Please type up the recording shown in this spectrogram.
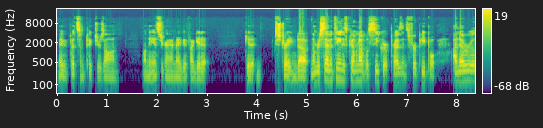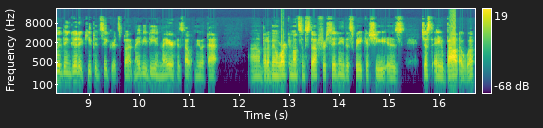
maybe put some pictures on on the Instagram. Maybe if I get it get it straightened up. Number seventeen is coming up with secret presents for people. I've never really been good at keeping secrets, but maybe being mayor has helped me with that. Um, but I've been working on some stuff for Sydney this week as she is just a, about a, well,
